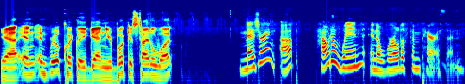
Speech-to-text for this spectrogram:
Yeah, and, and real quickly, again, your book is titled what? Measuring up how to win in a world of comparison.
